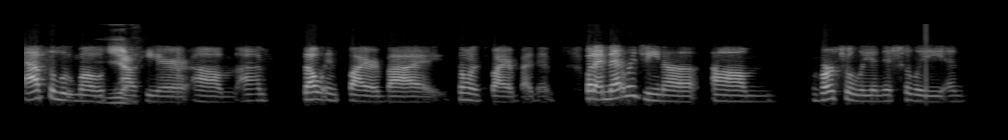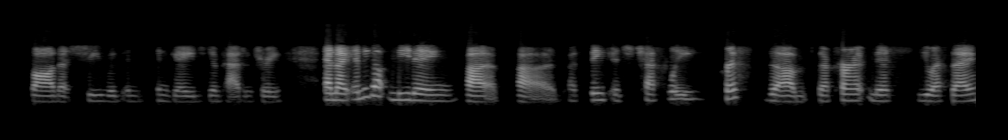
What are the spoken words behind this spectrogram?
absolute most Yeah. out here. Um, I'm so inspired by so inspired by them. But I met Regina um, virtually initially and saw that she was in, engaged in pageantry. And I ended up meeting, uh, uh, I think it's Cheslie Kryst, the, um, the current Miss USA.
